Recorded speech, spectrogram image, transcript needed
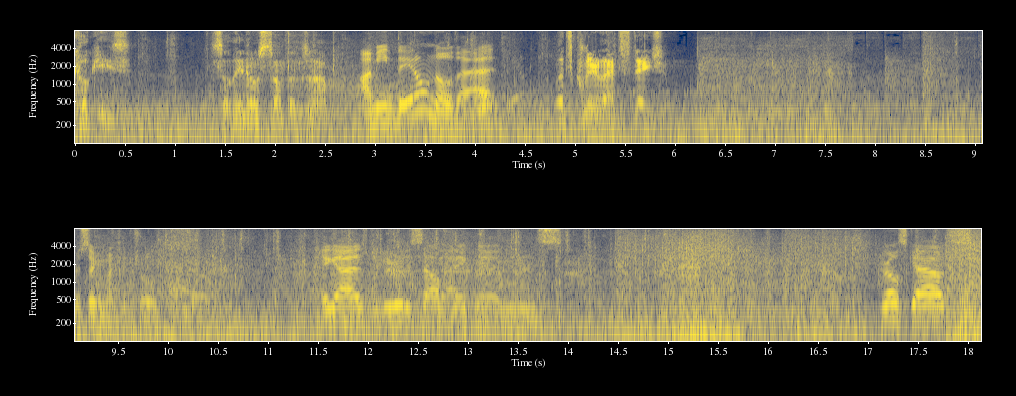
cookies. So they know something's up. I mean, they don't know that. Let's clear that station. For a second, my controls backed up. Hey guys, we're here to sell fake Newtons. Girl Scouts.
